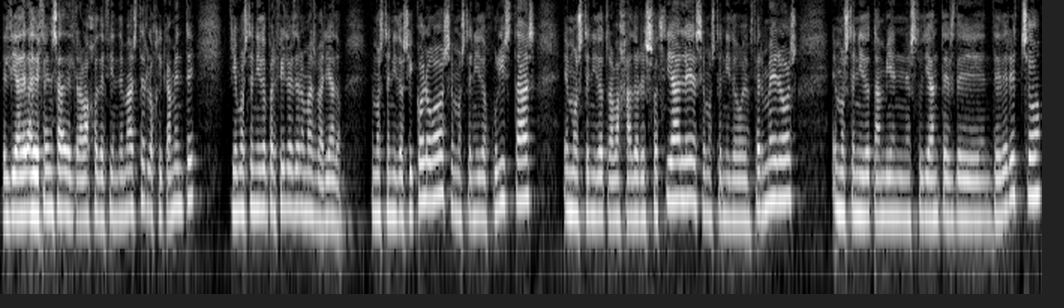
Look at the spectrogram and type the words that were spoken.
el día de la defensa del trabajo de fin de máster, lógicamente, y hemos tenido perfiles de lo más variado. Hemos tenido psicólogos, hemos tenido juristas, hemos tenido trabajadores sociales, hemos tenido enfermeros, hemos tenido también estudiantes de, de derecho,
